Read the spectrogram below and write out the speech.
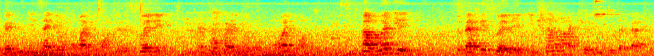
Okay, inside your mobile phone, there is swelling that's occurring your mobile phone. Now, when the the battery is swelling, you shall not actually use that battery.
